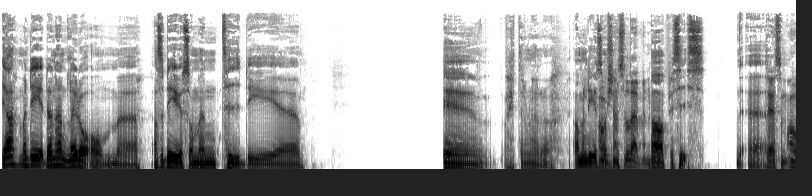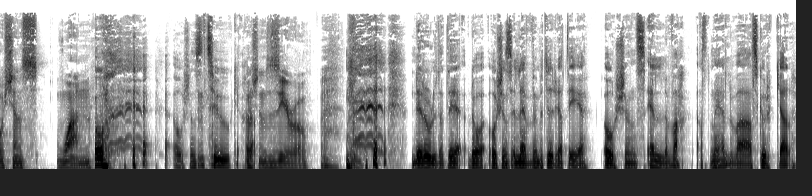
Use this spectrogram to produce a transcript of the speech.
Ja, men det, den handlar ju då om, eh, alltså det är ju som en tidig, eh, vad heter de här då? Ja men det är som, Oceans Eleven. ja precis. Eh, Det är som Oceans One. oh, Oceans 2 kanske. Oceans Zero. Det är roligt att det är, då Oceans 11 betyder att det är Oceans 11, alltså med 11 skurkar.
